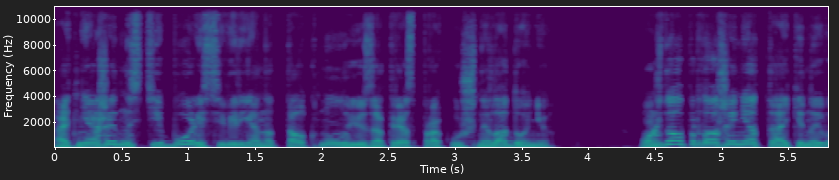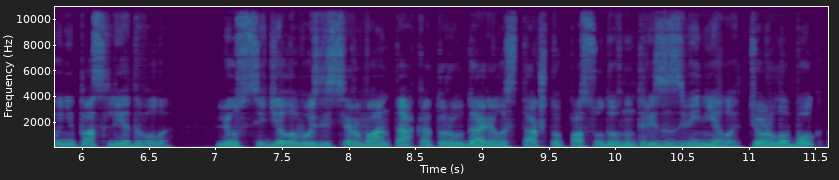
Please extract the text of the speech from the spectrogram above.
От неожиданности и боли Северьян оттолкнул ее и затряс прокушенной ладонью. Он ждал продолжения атаки, но его не последовало. Люс сидела возле серванта, о которой ударилась так, что посуда внутри зазвенела, терла бок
